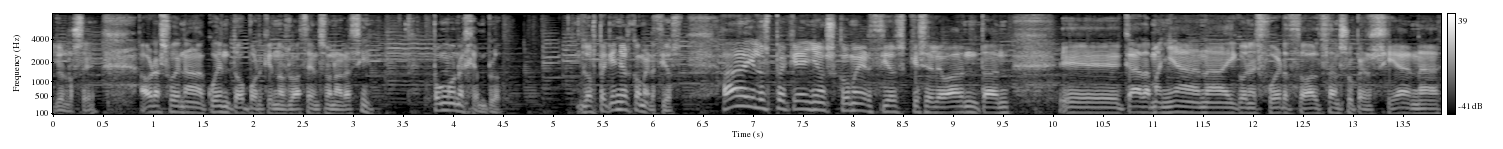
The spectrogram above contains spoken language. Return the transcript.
yo lo sé, ahora suena a cuento porque nos lo hacen sonar así. Pongo un ejemplo. Los pequeños comercios. Ay, los pequeños comercios que se levantan eh, cada mañana y con esfuerzo alzan su persiana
